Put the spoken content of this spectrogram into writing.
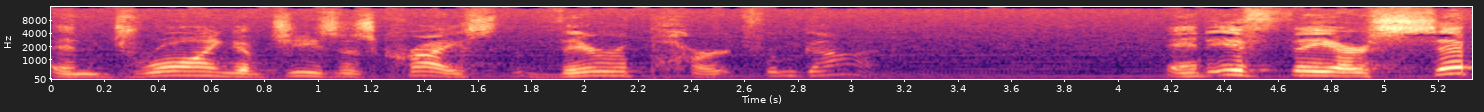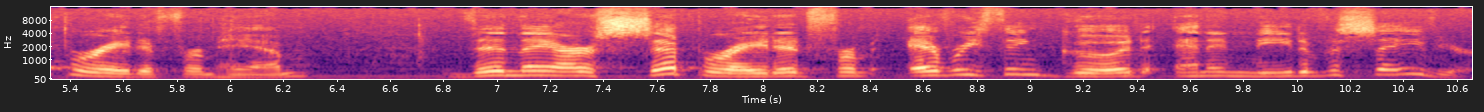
and drawing of Jesus Christ, they're apart from God. And if they are separated from Him, then they are separated from everything good and in need of a Savior.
